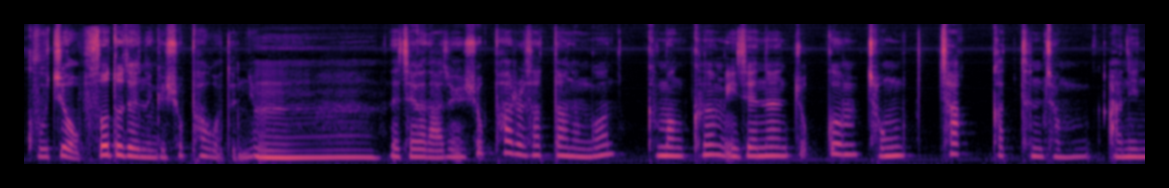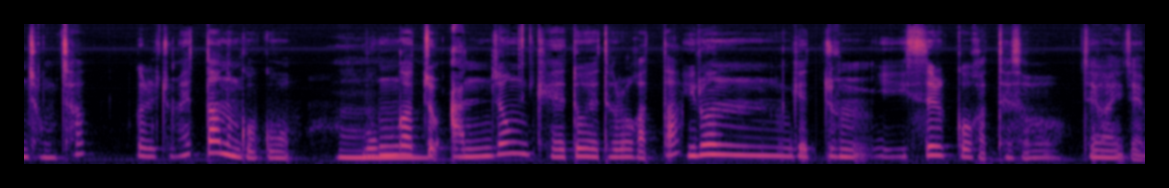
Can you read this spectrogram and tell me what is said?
굳이 없어도 되는 게 쇼파거든요. 음, 근데 제가 나중에 쇼파를 샀다는 건 그만큼 이제는 조금 정착 같은 정 아닌 정착을 좀 했다는 거고 음. 뭔가 좀 안정 궤도에 들어갔다 이런 게 좀 있을 것 같아서 제가 이제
